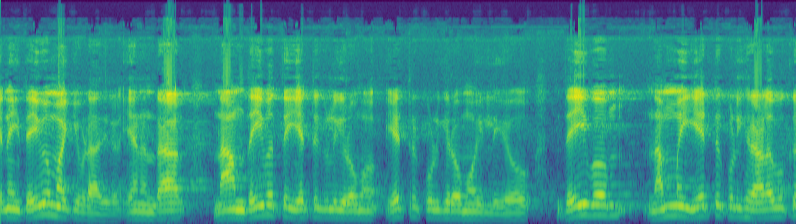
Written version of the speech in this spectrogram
என்னை தெய்வமாக்கி விடாதீர்கள். ஏனென்றால் நாம் தெய்வத்தை ஏற்றுக்கொள்கிறோமோ ஏற்றுக்கொள்கிறோமோ இல்லையோ தெய்வம் நம்மை ஏற்றுக்கொள்கிற அளவுக்கு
